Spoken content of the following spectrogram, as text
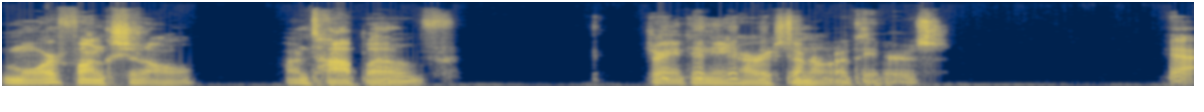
more functional on top oh. of strengthening her external rotators. Yeah.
